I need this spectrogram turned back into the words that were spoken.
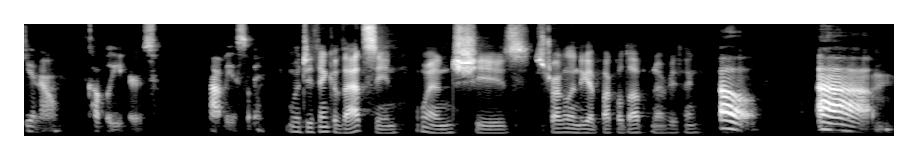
you know a couple years, obviously. What do you think of that scene when she's struggling to get buckled up and everything? Oh, um,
